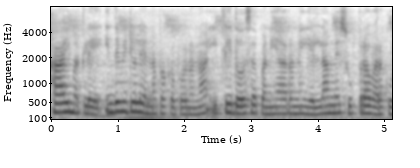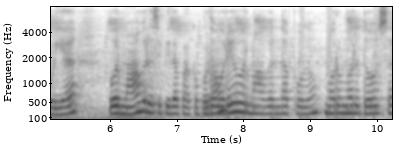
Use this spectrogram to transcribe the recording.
ஹாய் மக்களே இந்த வீடியோவில் என்ன பார்க்க போகிறோன்னா இட்லி தோசை பணியாரம்னு எல்லாமே சூப்பராக வரக்கூடிய ஒரு மாவு ரெசிபி தான் பார்க்க போகிறோம் ஒரே ஒரு மாவு இருந்தால் போதும். மொறு மொறு தோசை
